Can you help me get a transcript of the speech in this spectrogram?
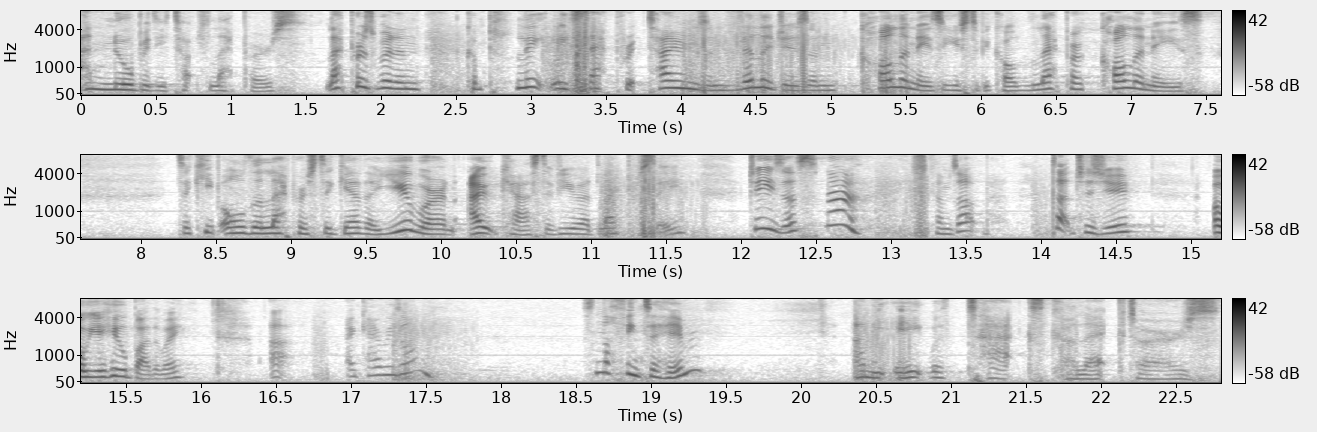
And nobody touched lepers. Lepers were in completely separate towns and villages and colonies, it used to be called leper colonies, to keep all the lepers together. You were an outcast if you had leprosy. Jesus, nah, just comes up, touches you. Oh, you're healed, by the way uh, and carries on. It's nothing to him. And he ate with tax collectors.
